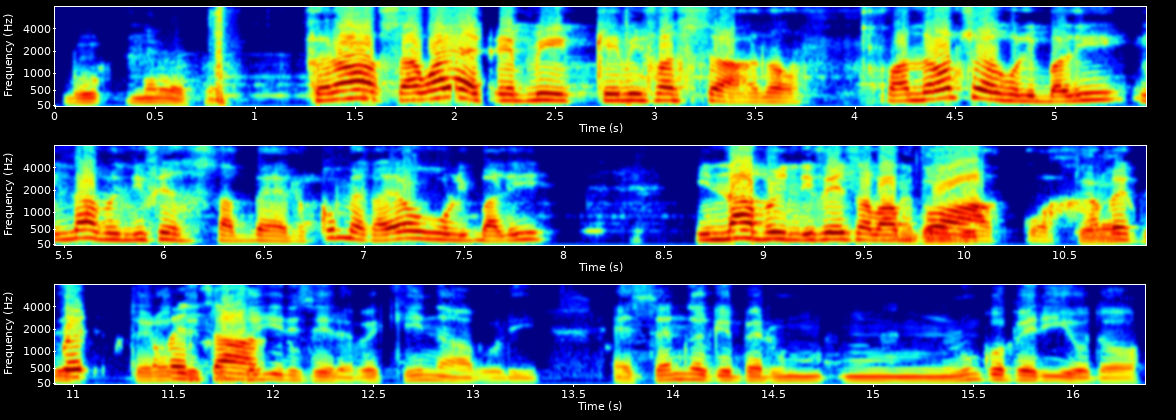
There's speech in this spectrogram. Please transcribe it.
boh, non lo so. Però sa qual è che mi, che mi fa strano? Quando non c'era Koulibaly, il Napoli in difesa sta bene. Come che avevo Koulibaly? Il Napoli in difesa va Ma un po' acqua. Te l'ho, de- te l'ho detto ieri sera perché il Napoli, essendo che per un, un lungo periodo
